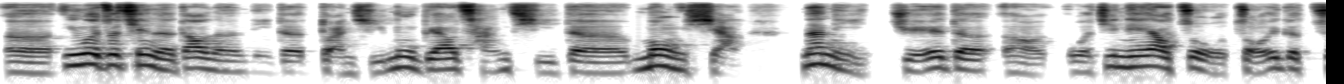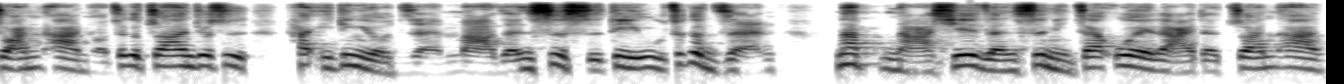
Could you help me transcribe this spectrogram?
呃，因为这牵扯到呢你的短期目标、长期的梦想，那你觉得哦，我今天要走走一个专案哦，这个专案就是它一定有人嘛，人事实地物，这个人。那哪些人是你在未来的专案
